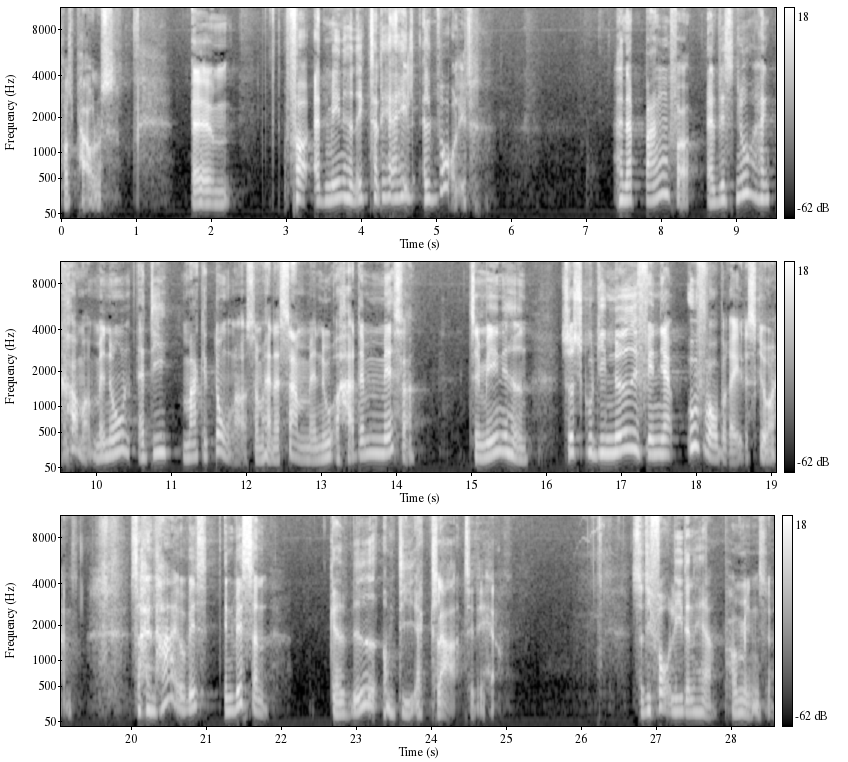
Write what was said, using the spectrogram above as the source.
hos Paulus. Øhm, for at menigheden ikke tager det her helt alvorligt. Han er bange for, at hvis nu han kommer med nogle af de makedonere, som han er sammen med nu, og har dem med sig til menigheden, så skulle de nødig finde jer uforberedte, skriver han. Så han har jo vis, en vis sådan, gad vide, om de er klar til det her. Så de får lige den her påmindelse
